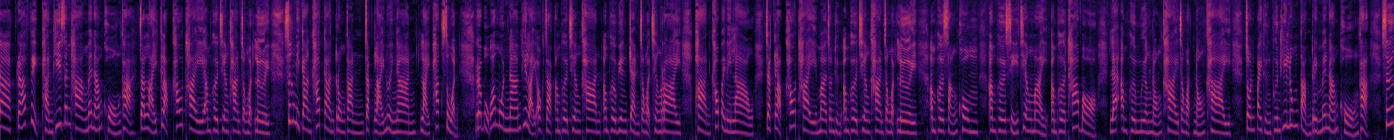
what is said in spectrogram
จากกราฟิกแผนที่เส้นทางแม่น้ำโขงค่ะ จะไหลกลับเข้าไทยอำเภอเชียงคานจังหวัดเลย ซึ่งมีการคาดการตรงกันจากหลายหน่วยงาน หลายภาคส่วน ระบุว่ามวลน้ำที่ไหลออกจากอำเภอเชียงคานอำเภอเวียงแก่นจังหวัดเชียงราย ผ่านเข้าไปในลาว จะกลับเข้าไทยมาจนถึงอำเภอเชียงคานจังหวัดเลยอำเภอสังคมอำเภอศรีเชียงใหม่อำเภอท่าบ่อ และอำเภอเมืองหนองคาย จังหวัดหนองคาย จนไปถึงพื้นที่ลุ่มต่ำริมแม่น้ำโขงค่ะ ซึ่ง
